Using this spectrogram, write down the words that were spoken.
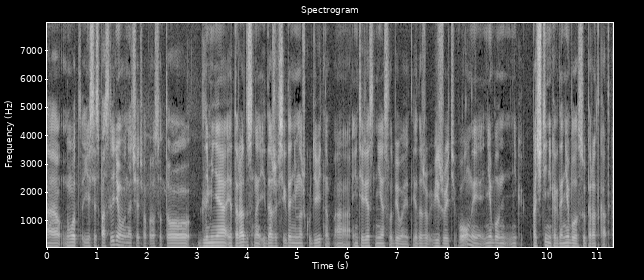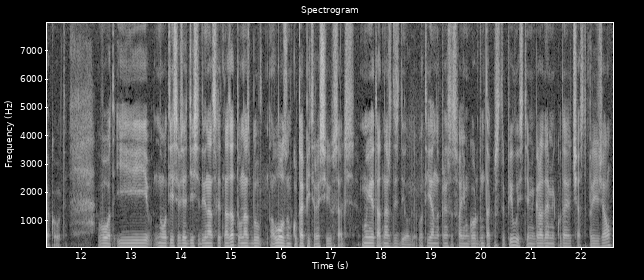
А, ну вот, если с последнего начать вопроса, то для меня это радостно и даже всегда немножко удивительно, а интерес не ослабевает. Я даже вижу эти волны, не было, почти никогда не было супер отката какого-то. Вот, и, ну вот если взять 10-12 лет назад, то у нас был лозунг «Утопить Россию в сальсе». Мы это однажды сделали. Вот я, например, со своим городом так поступил, и с теми городами, куда я часто приезжал,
